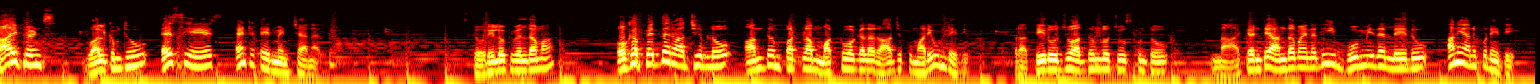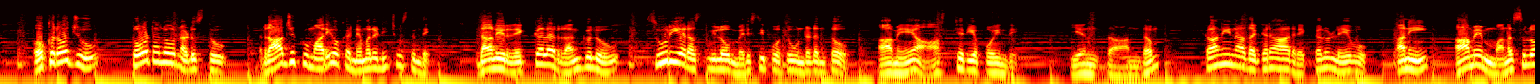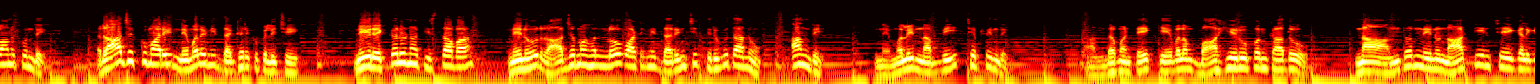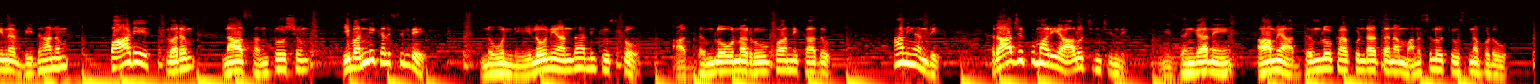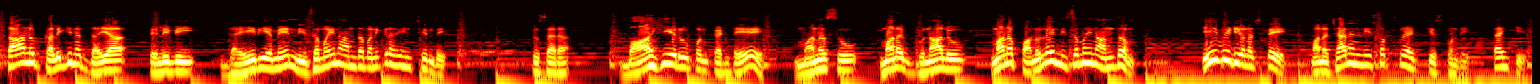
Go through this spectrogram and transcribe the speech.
Hi friends welcome to SAS entertainment channel స్టోరీలోకి వెళ్దామా? ఒక పెద్ద రాజ్యంలో అందం పట్ల మక్కువ గల రాజకుమారి ఉండేది. ప్రతిరోజు అద్దంలో చూసుకుంటూ నాకంటే అందమైనది భూమి మీద లేదు అని అనుకునేది. ఒకరోజు తోటలో నడుస్తూ రాజకుమారి ఒక నెమలిని చూసింది. దాని రెక్కల రంగులు సూర్యరశ్మిలో మెరిసిపోతూ ఉండడంతో ఆమె ఆశ్చర్యపోయింది. ఎంత అందం? కానీ నా దగ్గర ఆ రెక్కలు లేవు అని ఆమె మనసులో అనుకుంది. రాజకుమారి నెమలిని దగ్గరకు పిలిచి నీ రెక్కలు నాకు ఇస్తావా? నేను రాజమహల్లో వాటిని ధరించి తిరుగుతాను అంది. నెమలి నవ్వి చెప్పింది అందమంటే కేవలం బాహ్య రూపం కాదు. నా అందం నేను నాట్యం చేయగలిగిన విధానం పాడే స్వరం నా సంతోషం ఇవన్నీ కలిసిందే. నువ్వు నీలోని అందాన్ని చూసుకో. అద్దంలో ఉన్న రూపాన్ని కాదు అని అంది. రాజకుమారి ఆలోచించింది. నిజంగానే ఆమె అద్దంలో కాకుండా తన మనసులో చూసినప్పుడు తాను కలిగిన దయ తెలివి ధైర్యమే నిజమైన అందమని గ్రహించింది. చూసారా? బాహ్య రూపం కంటే మనసు మన గుణాలు మన పనులే నిజమైన అందం. ఈ వీడియో నచ్చితే మన ఛానల్ని సబ్స్క్రైబ్ చేసుకోండి. Thank you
